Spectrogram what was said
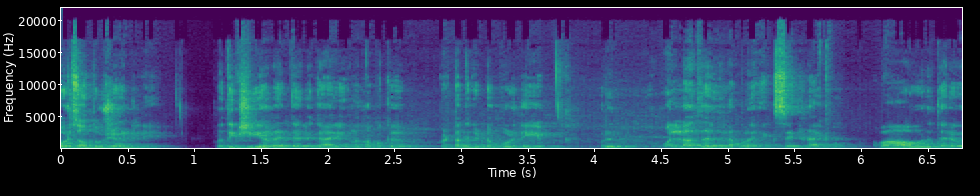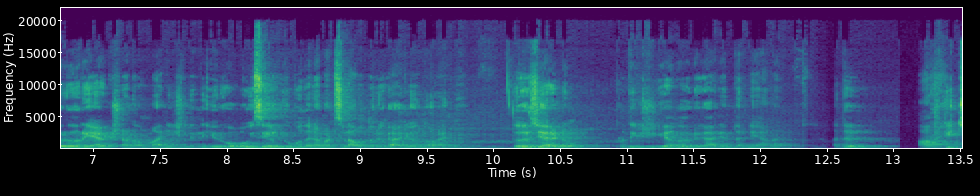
ഒരു സന്തോഷം കണ്ടില്ലേ? പ്രതീക്ഷിക്കാതെ എന്തെങ്കിലും കാര്യങ്ങൾ നമുക്ക് പെട്ടെന്ന് കിട്ടുമ്പോഴത്തേക്കും ഒരു വല്ലാത്ത തരത്തിൽ നമ്മൾ എക്സൈറ്റഡ് ആക്കും അപ്പോൾ ആ ഒരു തരം ഒരു റിയാക്ഷനാണ് നമ്മൾ അനീഷിൽ നിന്ന് ഈ ഒരു വോയിസ് കേൾക്കുമ്പോൾ തന്നെ മനസ്സിലാവുന്ന ഒരു കാര്യം എന്ന് പറയുന്നത്. തീർച്ചയായിട്ടും പ്രതീക്ഷിക്കാത്ത ഒരു കാര്യം തന്നെയാണ്. അത് അർഹിച്ച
